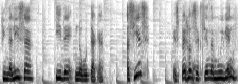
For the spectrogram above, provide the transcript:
Finaliza Ide Nobutaka. Así es, espero se extiendan muy bien.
